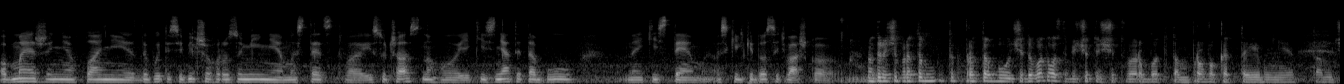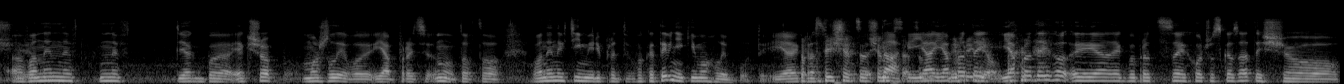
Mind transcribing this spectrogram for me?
обмеження в плані добитися більшого розуміння мистецтва і сучасного, якісь зняти табу на якісь теми, оскільки досить важко. Ну, до речі, про табу, про табу. Чи доводилось тобі чути, що твої роботи там провокативні? Там, чи... Вони не в не в якби, якщо б можливо, я працюю, ну тобто вони не в тій мірі провокативні, які могли б бути. І я якраз ти ще це ще не все. я, я не про те, я про те, я якби про це хочу сказати, що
